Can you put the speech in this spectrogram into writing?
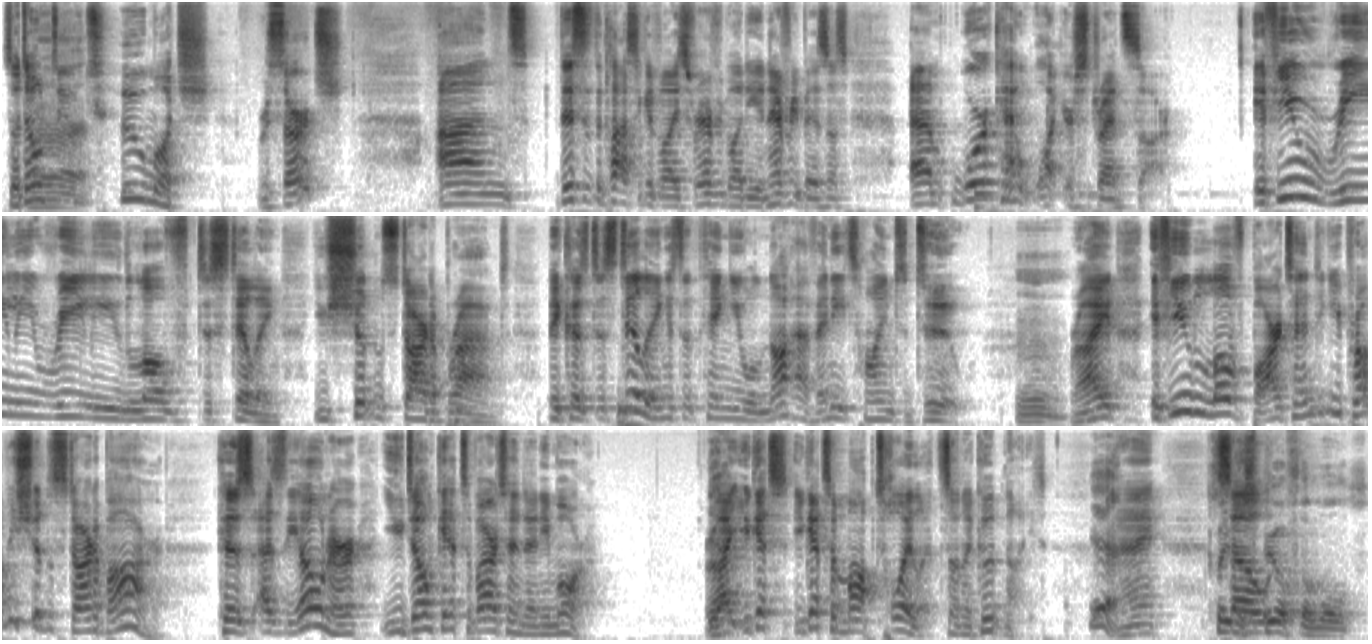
So don't do too much research. And this is the classic advice for everybody in every business um, work out what your strengths are. If you really, really love distilling, you shouldn't start a brand because distilling is the thing you will not have any time to do. Mm. Right? If you love bartending, you probably shouldn't start a bar because as the owner, you don't get to bartend anymore. Right? You get you get to mop toilets on a good night. Yeah, Right? clean the So- spew off the walls.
